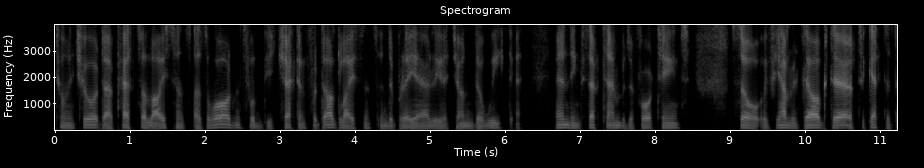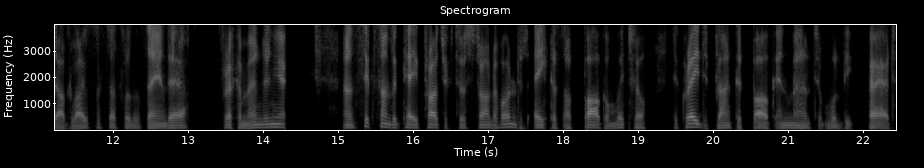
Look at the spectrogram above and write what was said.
to ensure that pets are licensed, as wardens will be checking for dog license in the Bray area during the week ending September the 14th. So if you have a dog there to get the dog license, that's what I'm saying there, recommending you and 600k project to restore 100 acres of bog in Wicklow. The graded blanket bog in Mountain will be prepared.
